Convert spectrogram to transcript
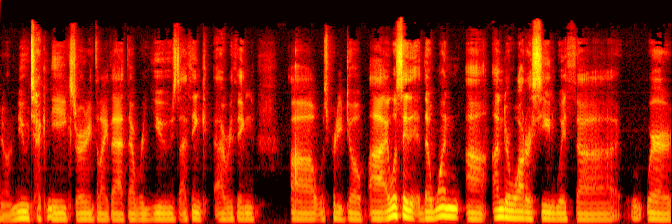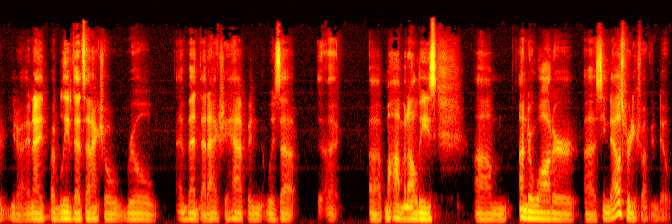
know new techniques or anything like that that were used. I think everything uh, was pretty dope. Uh, I will say the, the one uh, underwater scene with uh, where you know, and I, I, believe that's an actual real event that actually happened was uh, uh, uh Muhammad Ali's um, underwater uh, scene. That was pretty fucking dope.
